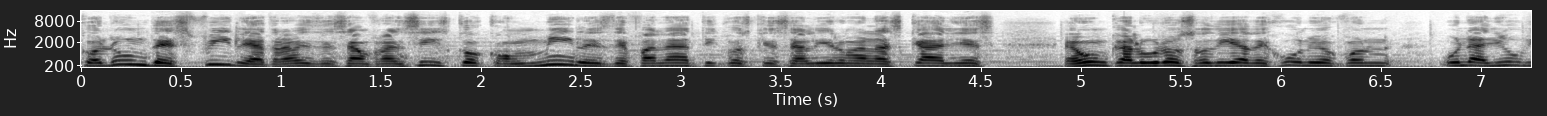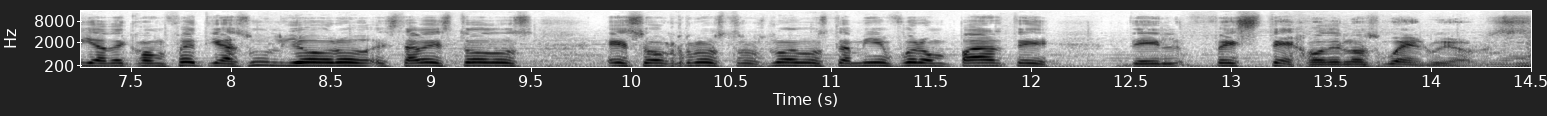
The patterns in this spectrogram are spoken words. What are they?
con un desfile a través de San Francisco con miles de fanáticos que salieron a las calles en un caluroso día de junio con una lluvia de confeti azul y oro. Esta vez todos esos rostros nuevos también fueron parte del festejo de los Warriors.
